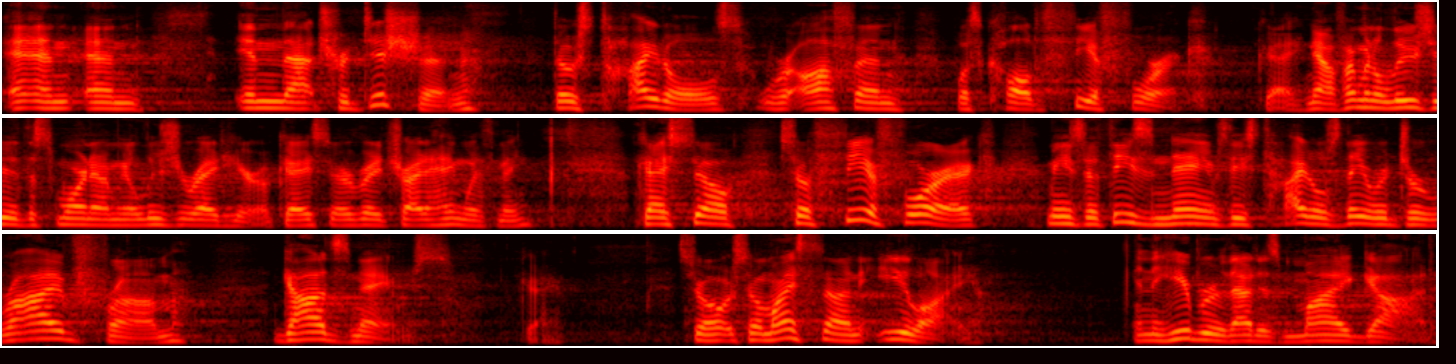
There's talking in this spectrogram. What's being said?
And, and in that tradition, those titles were often what's called theophoric. Okay? Now, if I'm going to lose you this morning, I'm going to lose you right here. Okay? So everybody try to hang with me. Okay, so, so theophoric means that these names, these titles, they were derived from God's names. Okay, so, so my son Eli, in the Hebrew, that is my God.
